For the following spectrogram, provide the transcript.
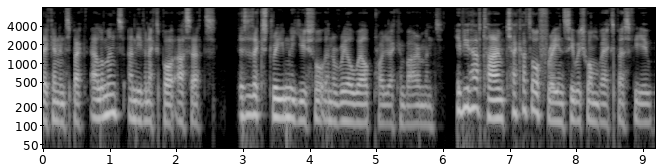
They can inspect elements and even export assets. This is extremely useful in a real-world project environment. If you have time, check out all three and see which one works best for you.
